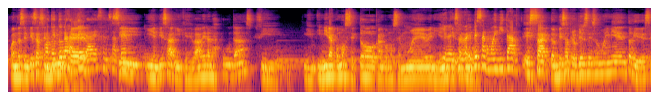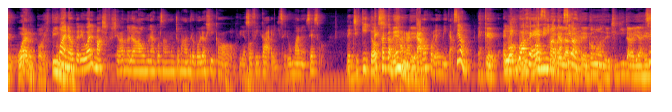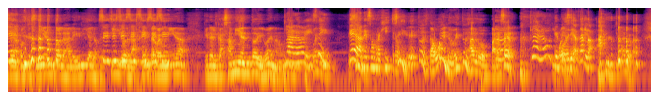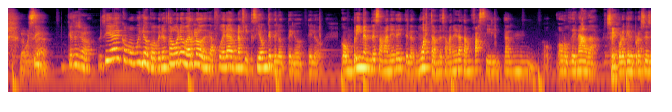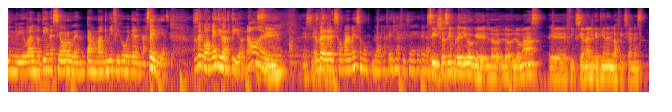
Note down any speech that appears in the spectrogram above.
cuando se empieza a sentir Cuando toca la tela, es el sartén. Sí, y empieza y que va a ver a las putas Sí. y, y- y mira cómo se tocan, cómo se mueven y, él empieza, como- empieza como a imitar. Exacto, empieza a apropiarse de esos movimientos y de ese cuerpo distinto. Bueno, pero igual más llevándolo a una cosa mucho más antropológica o filosófica, el ser humano es eso. De chiquitos Exactamente. arrancamos por la imitación. es que el vos, lenguaje vos es misma imitación. relataste de cómo de chiquita veías ese Sí. acontecimiento, la alegría, los Sí, vestidos, sí, la gente reunida, que era el casamiento y bueno. Claro, y sí, quedan esos registros. Sí, esto está bueno, esto es algo Ah. para hacer. Claro, que podría hacer. hacerlo. claro, lo voy a hacer. qué sé yo. Sí, es como muy loco, pero está bueno verlo desde afuera en una ficción que te lo, te lo, te lo comprimen de esa manera y te lo muestran de esa manera tan fácil, tan ordenada. Sí. Porque el proceso individual no tiene ese orden tan magnífico que tienen las series. Entonces como que es divertido, ¿no? Sí. El- sí, sí, eso, a mí es la ficción en general. Sí, yo siempre digo que lo, lo- lo más eh, ficcional que tienen las ficciones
